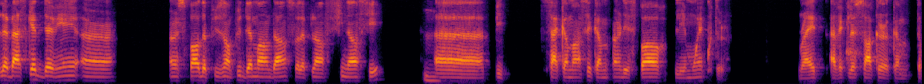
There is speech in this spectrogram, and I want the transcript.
le basket devient un, un sport de plus en plus demandant sur le plan financier. Mm. Euh, puis ça a commencé comme un des sports les moins coûteux. Right? Avec le soccer, comme tu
